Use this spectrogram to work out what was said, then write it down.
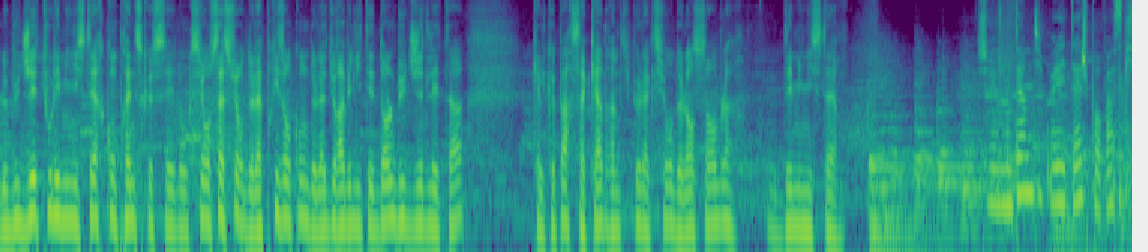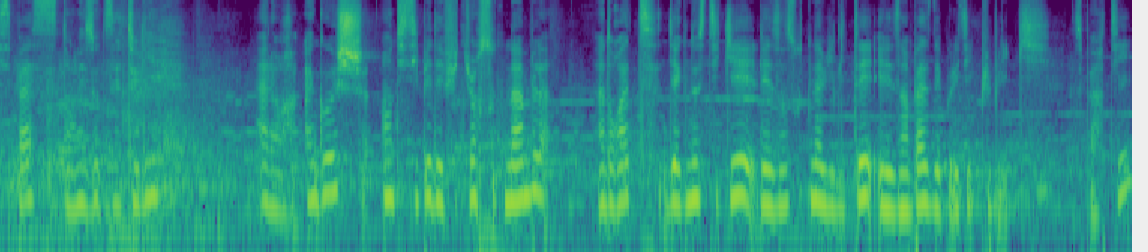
le budget, tous les ministères comprennent ce que c'est. Donc si on s'assure de la prise en compte de la durabilité dans le budget de l'État, quelque part ça cadre un petit peu l'action de l'ensemble des ministères. Je vais monter un petit peu l'étage pour voir ce qui se passe dans les autres ateliers. Alors, à gauche, anticiper des futurs soutenables. À droite, diagnostiquer les insoutenabilités et les impasses des politiques publiques. C'est parti.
